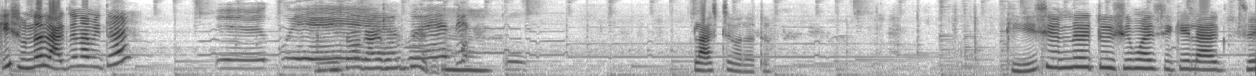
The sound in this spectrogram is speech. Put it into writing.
কি সুন্দর লাগছে না মিঠাই? লাস্টে গলাটা। কি সুন্দর টুসি মাসিকে লাগছে?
